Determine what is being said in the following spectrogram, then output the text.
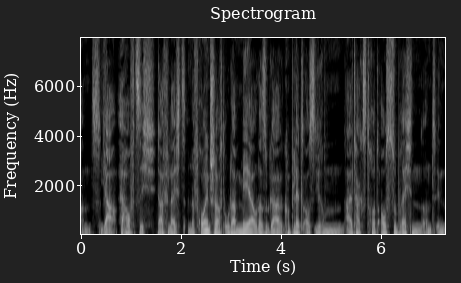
und ja, erhofft sich da vielleicht eine Freundschaft oder mehr oder sogar komplett aus ihrem Alltagstrott auszubrechen und in,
